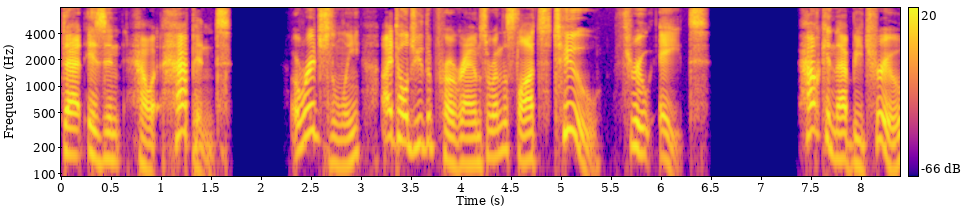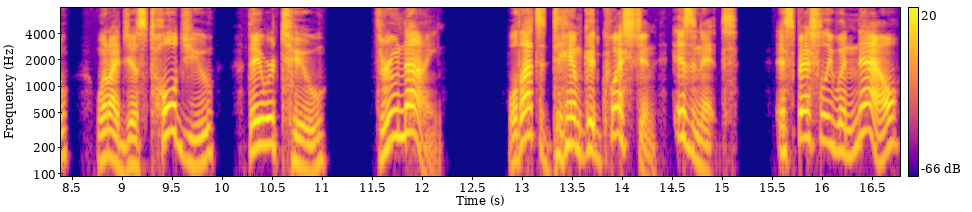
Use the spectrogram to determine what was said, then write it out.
that isn't how it happened. Originally, I told you the programs were in the slots 2 through 8. How can that be true when I just told you they were 2 through 9? Well, that's a damn good question, isn't it? Especially when now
